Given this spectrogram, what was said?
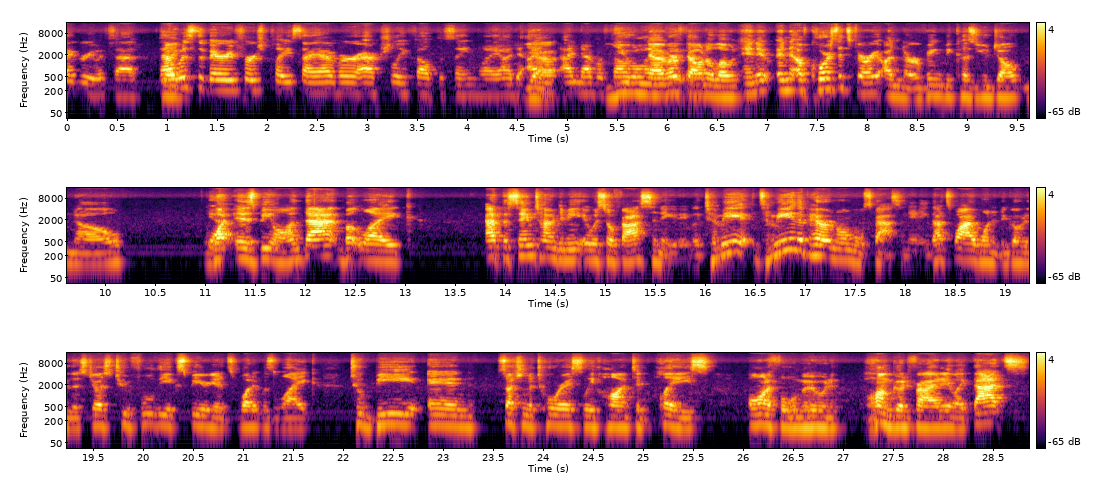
i agree with that that Like- was the very first place i ever actually felt the same way i, d- I- Yeah. I, never felt you alone never either. felt alone and it and of course it's very unnerving because you don't know what is beyond that but like at the same time to me it was so fascinating like to me to me the paranormal is fascinating that's why i wanted to go to this just to fully experience what it was like to be in such a notoriously haunted place on a full moon on good friday. Like that's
